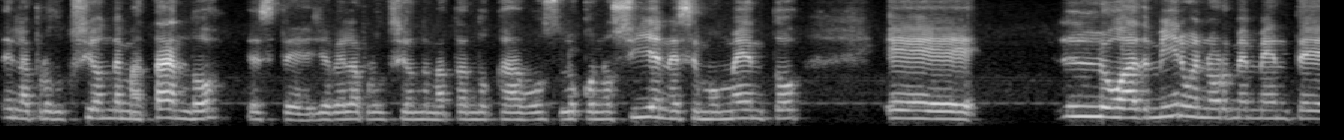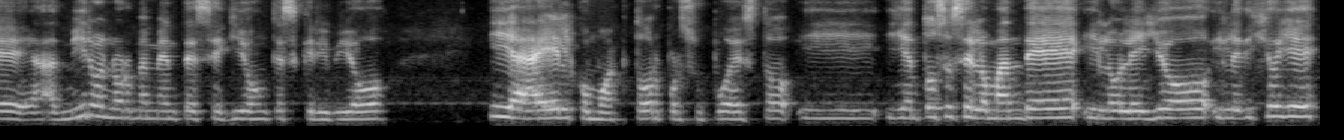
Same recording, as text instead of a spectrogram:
en la producción de Matando, este, llevé la producción de Matando Cabos, lo conocí en ese momento, eh, lo admiro enormemente, admiro enormemente ese guion que escribió, y a él como actor, por supuesto. Y, entonces se lo mandé y lo leyó y le dije, oye,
